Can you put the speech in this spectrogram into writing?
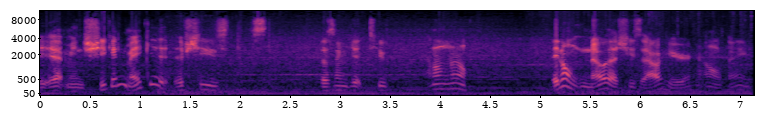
Yeah, I mean, she can make it if she doesn't get too. I don't know. They don't know that she's out here. I don't think.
